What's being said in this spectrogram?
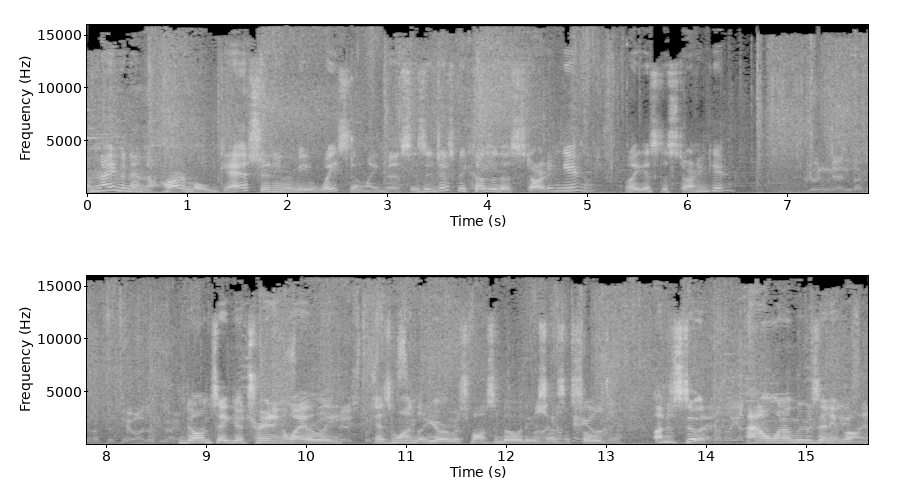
I'm not even in hard mode. Gas shouldn't even be wasting like this. Is it just because of the starting gear? Like, it's the starting gear? Don't take your training lightly. It's one of your responsibilities as a soldier. Understood. I don't want to lose anybody.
